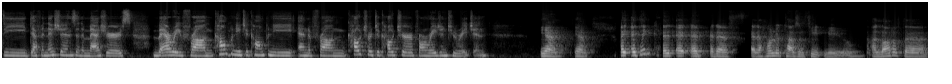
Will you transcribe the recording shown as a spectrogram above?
the definitions and the measures vary from company to company and from culture to culture, from region to region? Yeah, yeah. I, I think at, at, at a at a hundred thousand feet view, a lot of the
